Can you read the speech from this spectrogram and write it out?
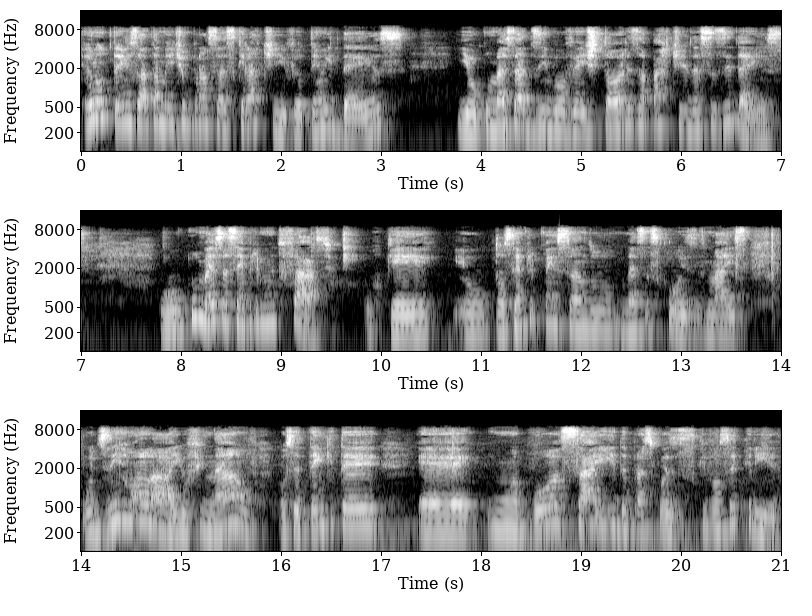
Eu não tenho exatamente um processo criativo, eu tenho ideias e eu começo a desenvolver histórias a partir dessas ideias. O começo é sempre muito fácil, porque eu estou sempre pensando nessas coisas, mas o desenrolar e o final, você tem que ter é, uma boa saída para as coisas que você cria.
